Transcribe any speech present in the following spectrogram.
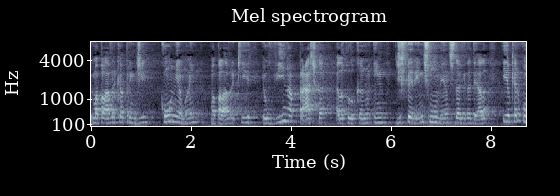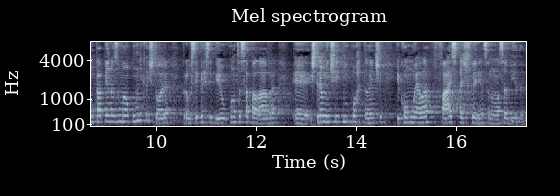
E uma palavra que eu aprendi com a minha mãe, uma palavra que eu vi na prática ela colocando em diferentes momentos da vida dela. E eu quero contar apenas uma única história para você perceber o quanto essa palavra é extremamente importante e como ela faz a diferença na nossa vida.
